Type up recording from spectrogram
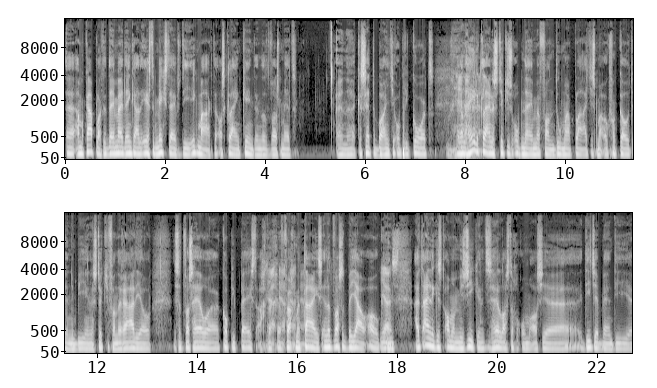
eh, aan elkaar plakte... deed mij denken aan de eerste mixtapes die ik maakte als klein kind. En dat was met een uh, cassettebandje op record. En dan hele kleine stukjes opnemen van Doe maar plaatjes, maar ook van Coat en de Bier en een stukje van de radio. Dus het was heel uh, copy-paste-achtig, ja, ja, fragmentarisch. Ja, en dat was het bij jou ook. En uiteindelijk is het allemaal muziek en het is heel lastig om als je DJ bent, die uh,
